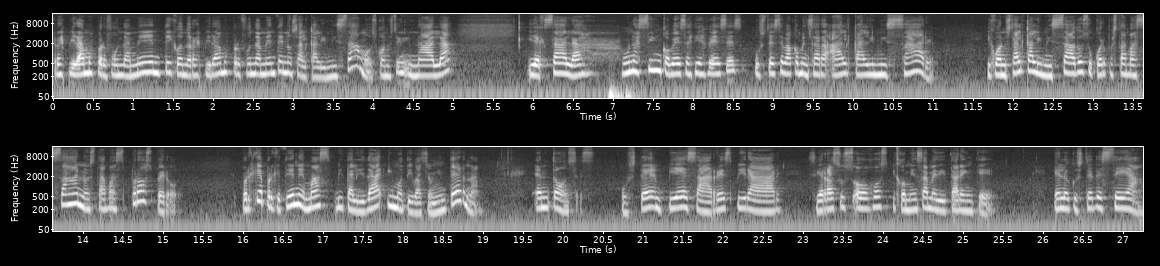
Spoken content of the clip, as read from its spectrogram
respiramos profundamente y cuando respiramos profundamente nos alcalinizamos. Cuando usted inhala y exhala unas cinco veces, diez veces, usted se va a comenzar a alcalinizar. Y cuando está alcalinizado, su cuerpo está más sano, está más próspero. ¿Por qué? Porque tiene más vitalidad y motivación interna. Entonces, usted empieza a respirar, cierra sus ojos y comienza a meditar en qué? En lo que usted desea,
